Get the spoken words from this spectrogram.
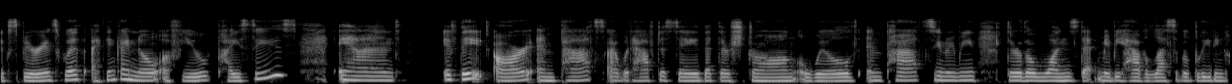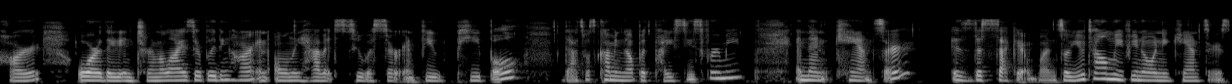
experience with. I think I know a few Pisces and if they are empaths, I would have to say that they're strong willed empaths. You know what I mean? They're the ones that maybe have less of a bleeding heart or they internalize their bleeding heart and only have it to a certain few people. That's what's coming up with Pisces for me. And then Cancer is the second one. So you tell me if you know any cancers.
